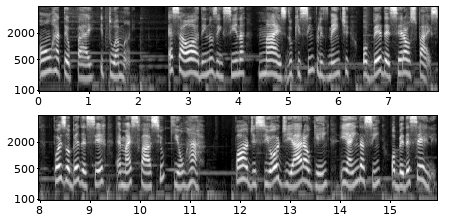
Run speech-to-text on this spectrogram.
honra teu pai e tua mãe. Essa ordem nos ensina mais do que simplesmente obedecer aos pais, pois obedecer é mais fácil que honrar. Pode-se odiar alguém e ainda assim obedecer-lhe,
